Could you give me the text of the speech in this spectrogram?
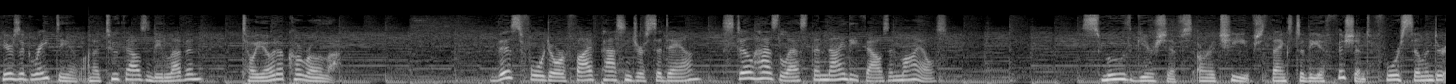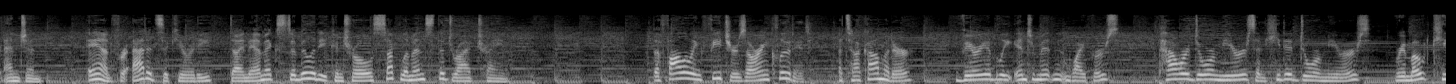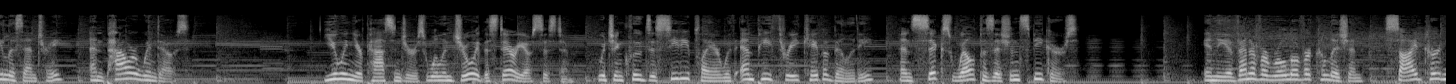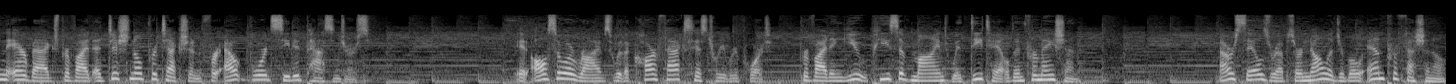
Here's a great deal on a 2011 Toyota Corolla. This four-door, five-passenger sedan still has less than 90,000 miles. Smooth gear shifts are achieved thanks to the efficient four-cylinder engine. And for added security, Dynamic Stability Control supplements the drivetrain. The following features are included. A tachometer, variably intermittent wipers, power door mirrors and heated door mirrors, remote keyless entry, and power windows. You and your passengers will enjoy the stereo system, which includes a CD player with MP3 capability and six well-positioned speakers. In the event of a rollover collision, side curtain airbags provide additional protection for outboard seated passengers. It also arrives with a Carfax history report, providing you peace of mind with detailed information. Our sales reps are knowledgeable and professional.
